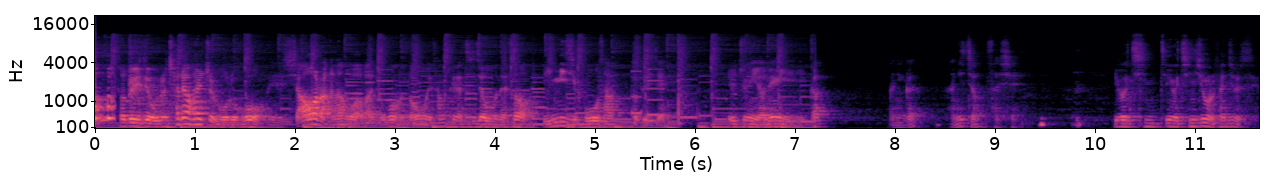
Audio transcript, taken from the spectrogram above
저도 이제 오늘 촬영할 줄 모르고 샤워를 안 하고 와가지고 너무 상태가 지저분해서 이미지 보호상 저도 이제 일종의 연예인이니까? 아닌가요? 아니죠 사실. 이건 진짜 이거 진심으로 편집해주세요.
